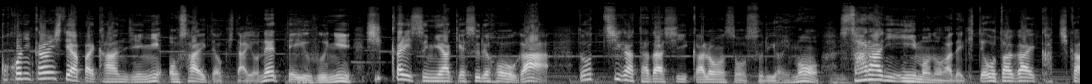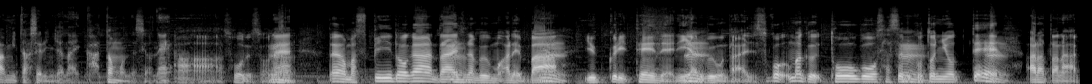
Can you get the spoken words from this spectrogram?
ここに関してやっぱり肝心に押さえておきたいよねっていうふうにしっかり住み分けする方がどっちが正しいか論争するよりもさらにいいものができてお互い価値観満たせるんじゃないかと思うんですよね。ああそうですよね、だからまあスピードが大事な部分もあれば、うん。ゆっくり丁寧にやる部分も大事、そこをうまく統合させることによって、うん。新たな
